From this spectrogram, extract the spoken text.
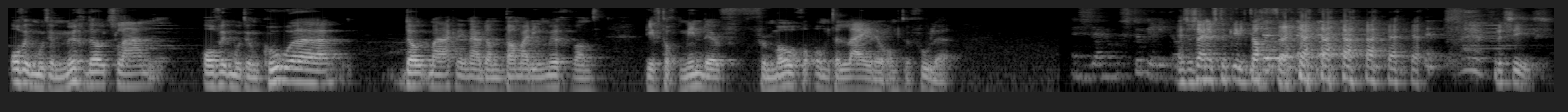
of ik moet een mug doodslaan, of ik moet een koe doodmaken. Nou, dan, dan maar die mug, want heeft toch minder vermogen om te lijden, om te voelen. En ze zijn ook een stuk irritant. En ze zijn een stuk irritanter. Precies.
